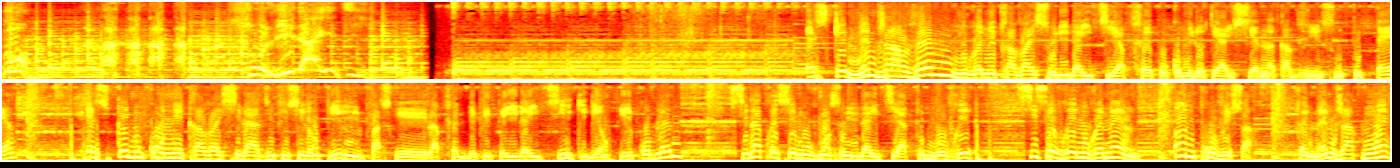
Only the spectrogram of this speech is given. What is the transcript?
bon. Solid Haiti eske menm jan avèm nou remen travay soli d'Haïti ap fè pou kominote Haïtien nan kap viv sou tout ter? Eske nou konen travay si la difisil an pil paske la fèt depi peyi d'Haïti ki gen pil problem? Si la presye mouvment solide Haïti a tout bouvre, si se vre nou remen, an prouve sa. Fè menm jak mwen,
